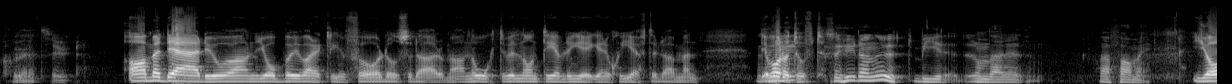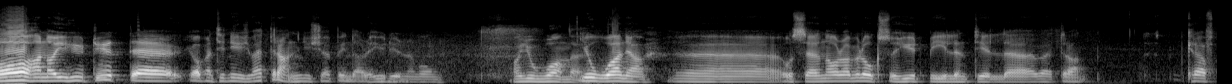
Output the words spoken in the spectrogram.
Sjukt surt. Ja, men det är det ju. och Han jobbar ju verkligen för det och sådär. Men han åkte väl någon tävling i egen regi efter det där. Men det Så var hyr- nog tufft. Så hyrde han ut bil, de där, har jag för mig. Ja, han har ju hyrt ut, eh, ja men till Ny, vad heter han? Nyköping där hyrde ju någon gång. Ja, Johan där. Johan ja. Eh, och sen har han väl också hyrt bilen till, eh, vad heter han? Kraft,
